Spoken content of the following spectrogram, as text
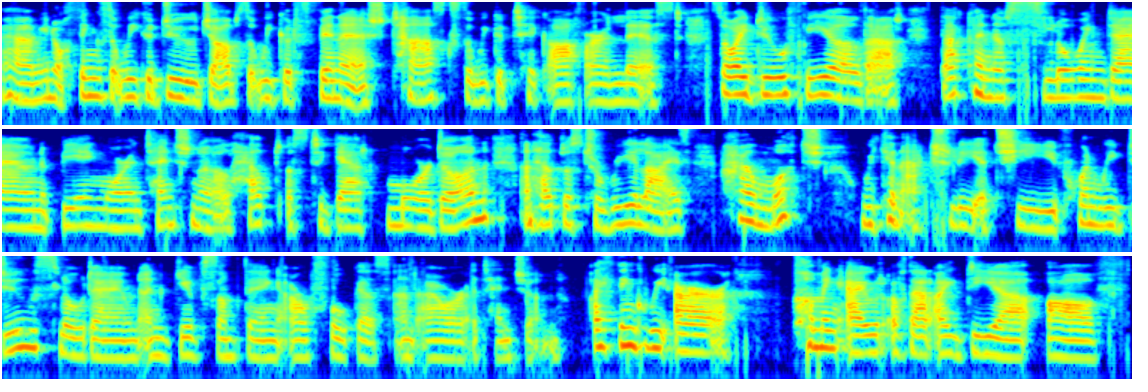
um, you know, things that we could do, jobs that we could finish, tasks that we could tick off our list. So I do feel that that kind of slowing down, being more intentional, helped us to get more done and helped us to realize how much we can actually achieve when we do slow down and give something our focus and our attention. I think we are coming out of that idea of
